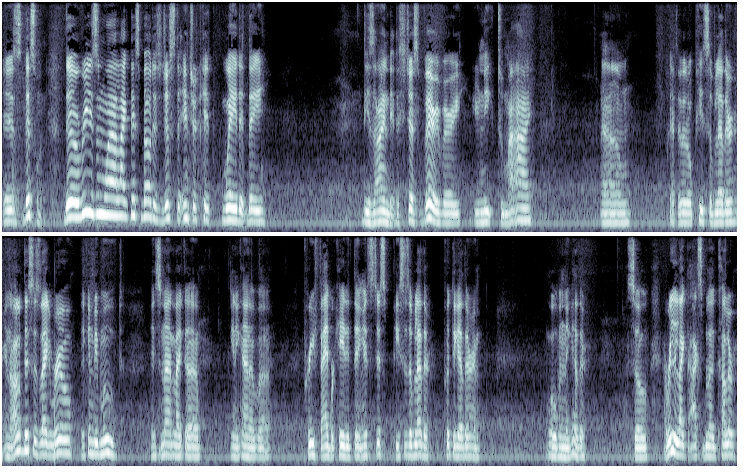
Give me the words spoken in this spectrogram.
is this one. The reason why I like this belt is just the intricate way that they designed it. It's just very, very unique to my eye. Um, got the little piece of leather, and all of this is like real. It can be moved. It's not like a any kind of a prefabricated thing. It's just pieces of leather put together and woven together. So I really like the oxblood color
